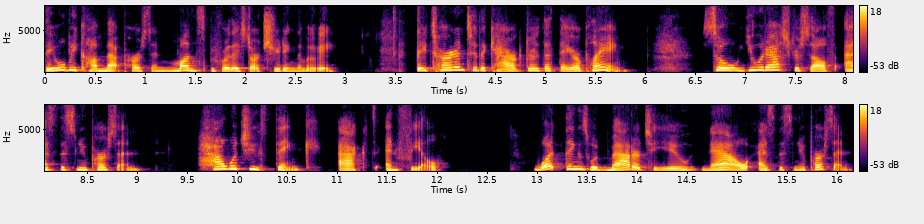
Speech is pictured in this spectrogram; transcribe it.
They will become that person months before they start shooting the movie. They turn into the character that they are playing. So you would ask yourself, as this new person, how would you think, act, and feel? What things would matter to you now as this new person?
